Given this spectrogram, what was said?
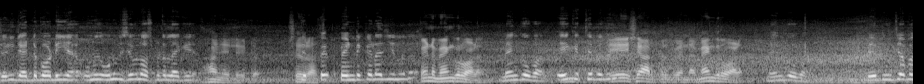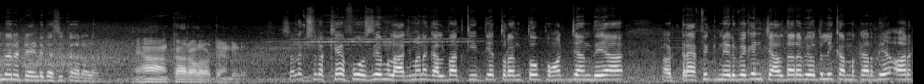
ਜਿਹੜੀ ਡੈੱਡ ਬੋਡੀ ਹੈ ਉਹਨੂੰ ਉਹਨੂੰ ਵੀ ਸਿਵਲ ਹਸਪੀਟਲ ਲੈ ਗਏ? ਹਾਂਜੀ ਲੀਡ ਤੇ ਸਿਵਲ ਪਿ- ਹਸਪਤਾਲ ਪਿੰਡ ਕਿਹੜਾ ਜੀ ਉਹਨਾਂ ਦਾ? ਪਿੰਡ ਮਹਿੰਗਰਵਾਲ ਮੈਂਗੋਵਾਲ। ਇਹ ਕਿੱਥੇ ਪੈਂਦਾ? ਇਹ ਹੁਸ਼ਿਆਰਪੁਰ ਪੈਂਦਾ ਮਹਿੰਗਰਵਾਲ ਮੈਂਗੋਵਾਲ। ਤੇ ਦੂਜਾ ਬੰਦਾ ਰਟੈਂਡ ਦਾ ਸੀ ਕਾਰ ਵਾਲਾ? ਹਾਂ ਘਰ ਵਾਲਾ ਟੈਂਡੇ ਦਾ। ਸੜਕ ਸੁਰੱਖਿਆ ਫੋਰਸ ਦੇ ਮੁਲਾਜ਼ਮਾਂ ਨਾਲ ਗੱਲਬਾਤ ਕੀਤੀ ਹੈ ਤੁਰੰਤ ਉਹ ਪਹੁੰਚ ਜਾਂਦੇ ਆ। ਟ੍ਰੈਫਿਕ ਨਿਰਵਿਘਨ ਚੱਲਦਾ ਰਹੇ, ਉਹਦੇ ਲਈ ਕੰਮ ਕਰਦੇ ਆ। ਔਰ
